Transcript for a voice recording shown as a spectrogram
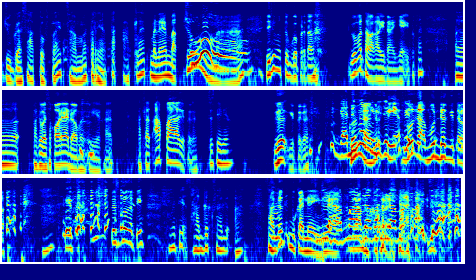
juga satu flight sama ternyata atlet menembak. Cuma, Uh. jadi waktu gue pertama gue pertama kali nanya itu kan eh pakai bahasa Korea dong masih ya kan. Atlet apa gitu kan. Terus dia bilang gue gitu kan. Gak gue DJ ngerti, gue gak mudeng gitu loh. Hah? Gitu. Terus gue ngerti, gue ngerti sagek sagek ah sagek bukannya ini ya drama drama drama kerajaan.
